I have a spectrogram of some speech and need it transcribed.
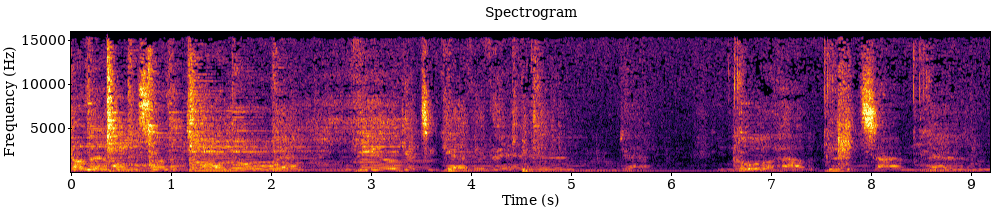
coming home, son, I don't know when we'll get together then. We'll have a good time then.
